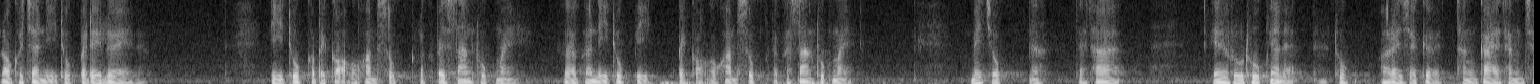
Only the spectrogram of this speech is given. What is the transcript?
เราก็จะหนีทุกไปเรื่อยๆหนีทุกก็ไปเกาะกับความสุข แล้วก็ไปสร้างทุกใหม่ แล้วก็หนีทุกปีกไปเกาะกับความสุข แล้วก็สร้างทุกใหม่ ไม่จบนะแต่ถ้าเรียนรู้ทุกเนี่ยแหละ ทุกอะไรจะเกิดทางกายทางใจ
